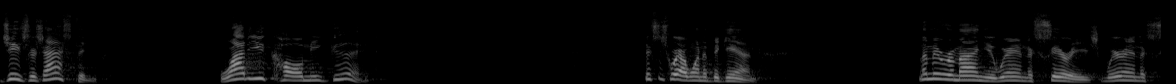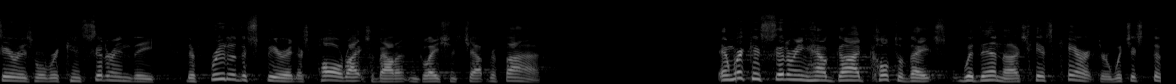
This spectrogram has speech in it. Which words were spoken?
Jesus asked him, Why do you call me good? This is where I want to begin. Let me remind you, we're in a series. We're in a series where we're considering the, the fruit of the Spirit, as Paul writes about it in Galatians chapter 5. And we're considering how God cultivates within us his character, which is the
